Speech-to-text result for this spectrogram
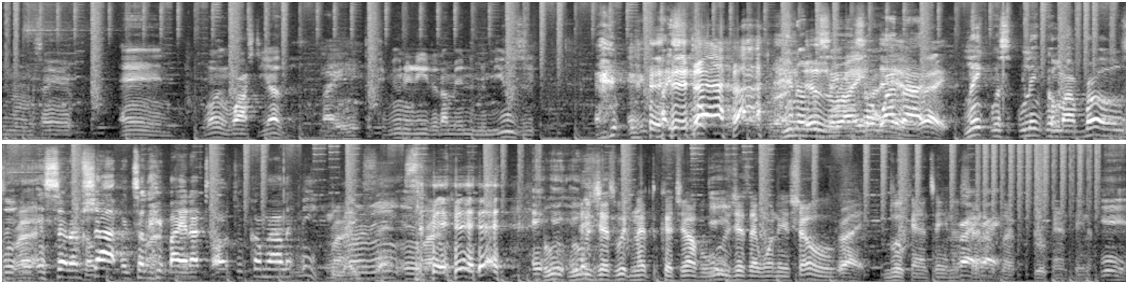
You know what I'm saying? And one watch the other. Like Mm-hmm. the community that I'm in in the music. Everybody. You know what I'm saying? right so why there, not right. link with link with my bros and, and set up shop and tell everybody that I talk to come holler at me. You know what I mean? And- and- We, we was just with not to cut you off, but we was just at one of their shows. Right. Blue Cantina. Right, shout right. Black Blue Cantina. yeah.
